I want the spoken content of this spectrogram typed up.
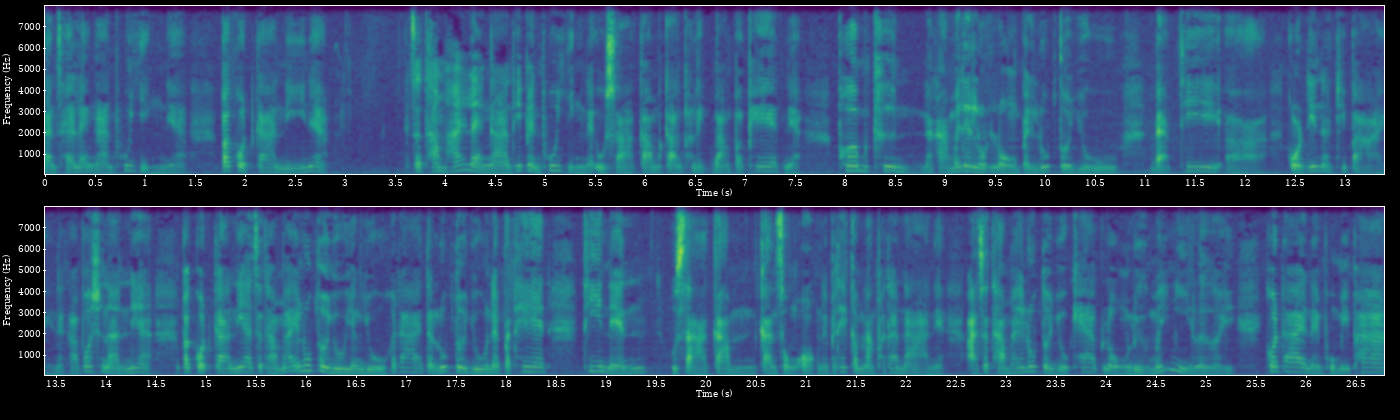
การใช้แรงงานผู้หญิงเนี่ยปรากฏการณ์นี้เนี่ย จะทำให้แรงงานที่เป็นผู้หญิงในอุตสาหกรรมการผลิตบางประเภทเนี่ยเพิ่มขึ้นนะคะไม่ได้ลดลงเป็นรูปตัวยูแบบที่โกลดินอธิบายนะคะเพราะฉะนั้นเนี่ยปรากฏการณ์นี้อาจจะทำให้รูปตัวยูยังอยู่ก็ได้ แต่รูปตัวยูในประเทศที่เน้นอุตสาหกรรม การส่งออกในประเทศกำลังพัฒนาเนี่ยอาจจะทำให้รูปตัวยูแคบลงหรือไม่มีเลย ก็ได้ในภูมิภาค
